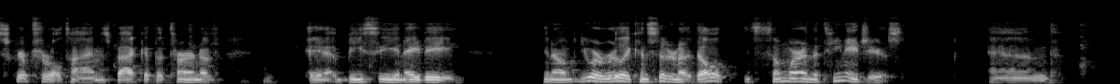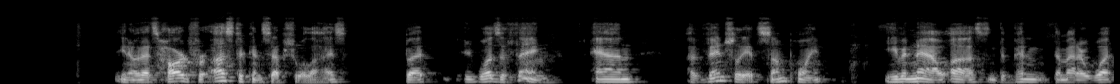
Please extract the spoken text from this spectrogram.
scriptural times back at the turn of eh, BC and AD, you know, you were really considered an adult somewhere in the teenage years. And, you know, that's hard for us to conceptualize, but it was a thing. And eventually, at some point, even now, us, depending, no matter what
